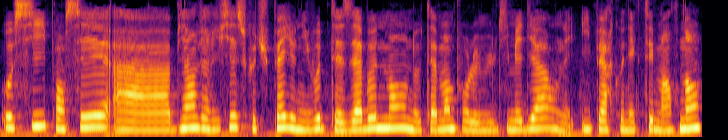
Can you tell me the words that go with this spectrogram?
Aussi, pensez à bien vérifier ce que tu payes au niveau de tes abonnements, notamment pour le multimédia. On est hyper connecté maintenant.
